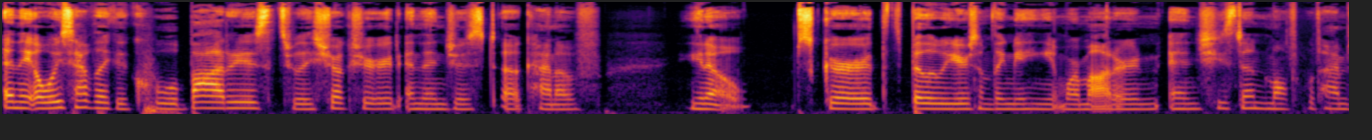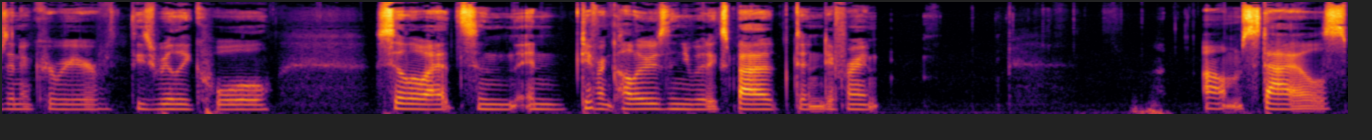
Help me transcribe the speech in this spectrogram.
And they always have like a cool bodice that's really structured, and then just a kind of, you know, skirt that's billowy or something, making it more modern. And she's done multiple times in her career these really cool silhouettes and in different colors than you would expect and different um, styles.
